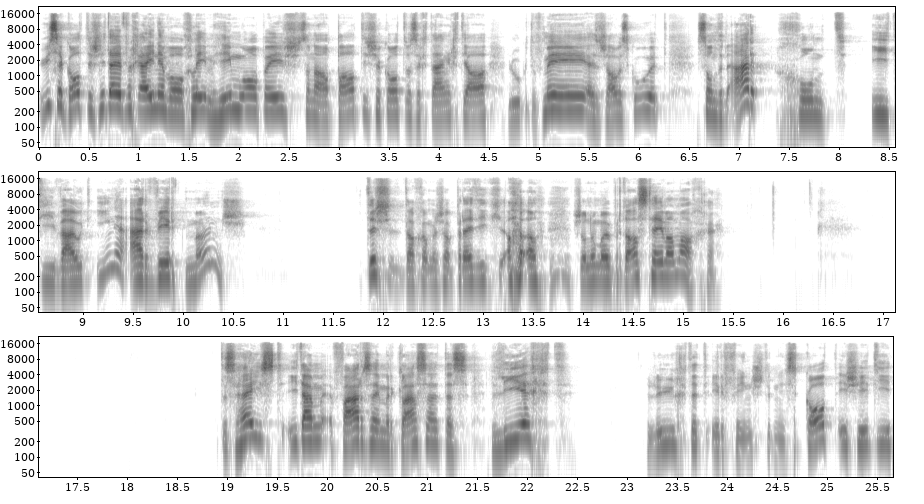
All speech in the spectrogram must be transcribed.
Unser Gott ist nicht einfach einer, der ein bisschen im Himmel oben ist, so ein apathischer Gott, der sich denkt, ja, schaut auf mich, es ist alles gut. Sondern er kommt in die Welt hinein. Er wird Mensch. Das, da können wir schon Predigt schon nur über das Thema machen. Das heisst, in diesem Vers haben wir gelesen, dass Licht leuchtet in Finsternis. Gott ist in die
